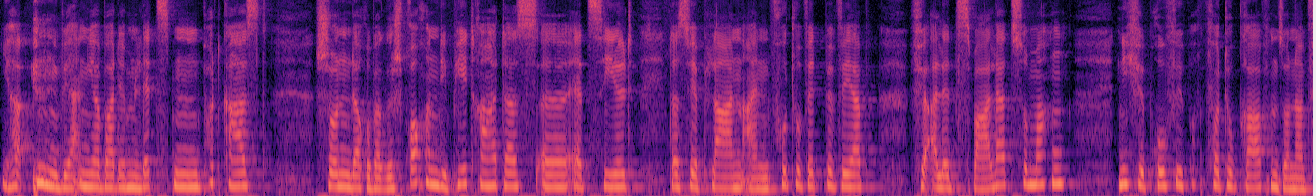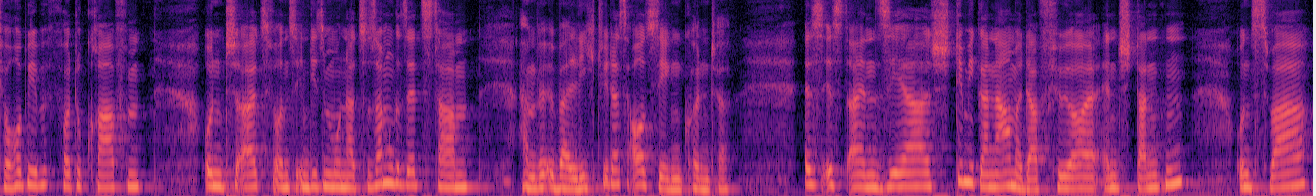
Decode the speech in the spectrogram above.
Ja, wir hatten ja bei dem letzten Podcast schon darüber gesprochen. Die Petra hat das äh, erzählt, dass wir planen, einen Fotowettbewerb für alle Zwaler zu machen. Nicht für Profifotografen, sondern für Hobbyfotografen. Und als wir uns in diesem Monat zusammengesetzt haben, haben wir überlegt, wie das aussehen könnte. Es ist ein sehr stimmiger Name dafür entstanden, und zwar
